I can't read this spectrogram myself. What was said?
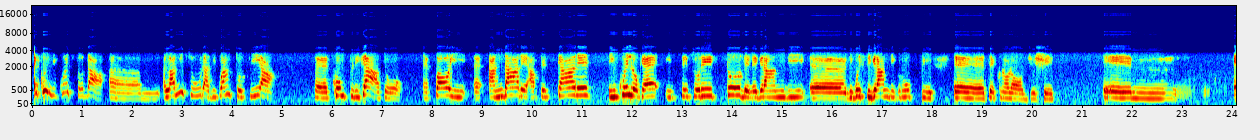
E quindi questo dà ehm, la misura di quanto sia eh, complicato eh, poi eh, andare a pescare in quello che è il tesoretto grandi, eh, di questi grandi gruppi eh, tecnologici. E, ehm, e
